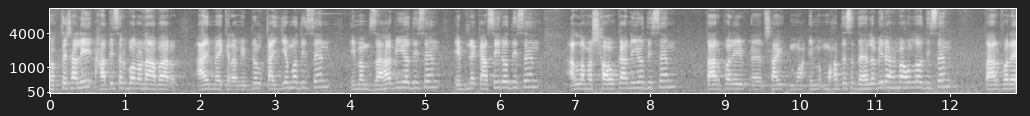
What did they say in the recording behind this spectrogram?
শক্তিশালী হাদিসের বর্ণনা আবার আইমা কেরাম ইবনুল কাইয়েমও দিছেন, ইমাম জাহাবিও দিছেন, ইবনে কাসিরও দিছেন, আল্লামা শাওকানিও দিছেন, তারপরে মহাদেশ দেহলবী রহমাউল্লাহ দিছেন, তারপরে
